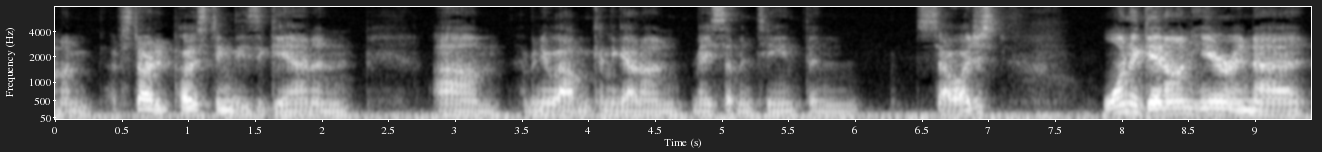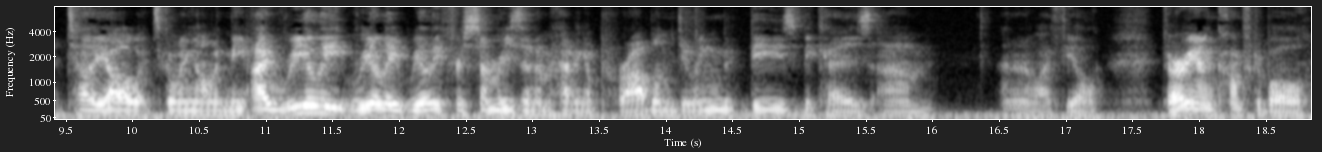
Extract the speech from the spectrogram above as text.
Um, I'm, I've started posting these again and um, have a new album coming out on May 17th. And so I just want to get on here and uh, tell y'all what's going on with me. I really, really, really, for some reason, I'm having a problem doing these because um, I don't know, I feel very uncomfortable.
